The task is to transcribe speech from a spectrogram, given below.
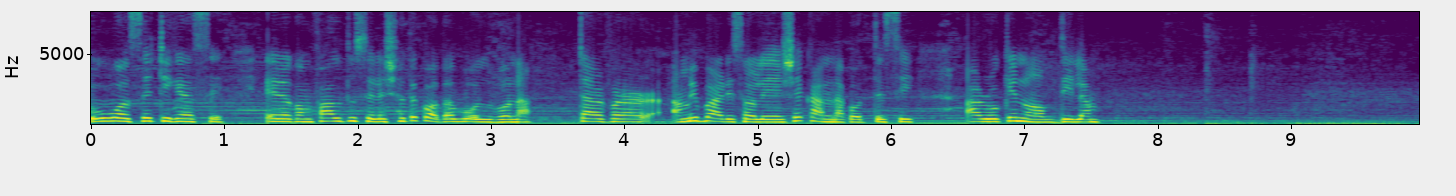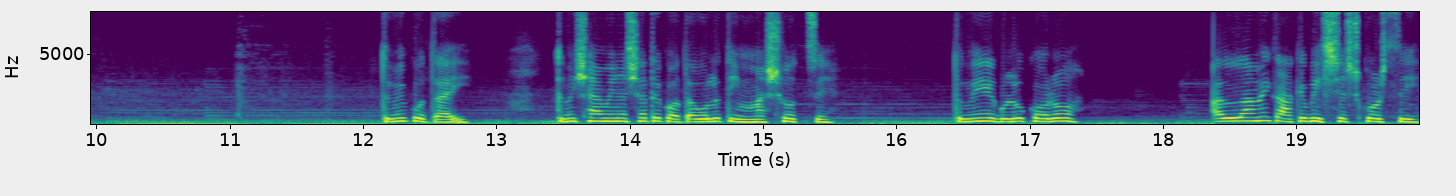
ও বলছে, ঠিক আছে, এরকম ফালতু ছেলের সাথে কথা বলব না। তারপর আর আমি বাড়ি চলে এসে কান্না করতেছি। আর ওকে নখ দিলাম। তুমি কোথায়? তুমি স্বামীনের সাথে কথা বলো তিন মাস হচ্ছে। তুমি এগুলো করো। আল্লাহ আমি কাকে বিশ্বাস করছি?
